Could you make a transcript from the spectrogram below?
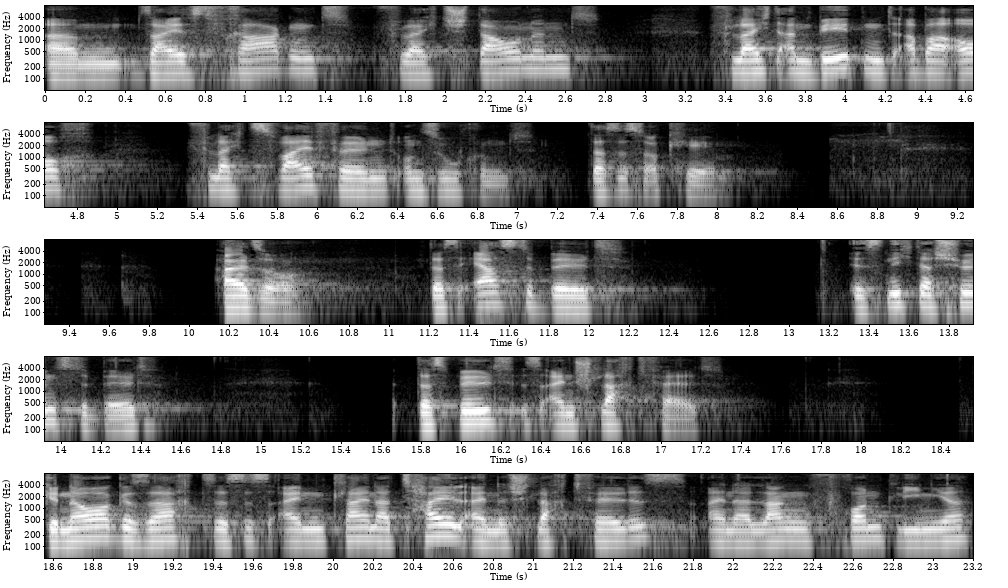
ähm, sei es fragend, vielleicht staunend, vielleicht anbetend, aber auch vielleicht zweifelnd und suchend. Das ist okay. Also, das erste Bild ist nicht das schönste Bild. Das Bild ist ein Schlachtfeld. Genauer gesagt, es ist ein kleiner Teil eines Schlachtfeldes, einer langen Frontlinie.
